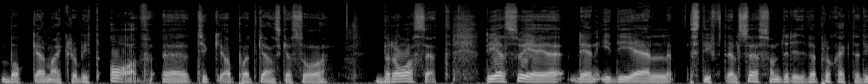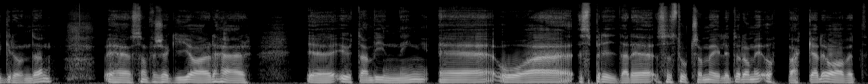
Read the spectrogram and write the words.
bockar Microbit av, eh, tycker jag, på ett ganska så bra sätt. Dels så är det en ideell stiftelse som driver projektet i grunden, eh, som försöker göra det här Eh, utan vinning eh, och eh, sprida det så stort som möjligt. Och de är uppbackade av ett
